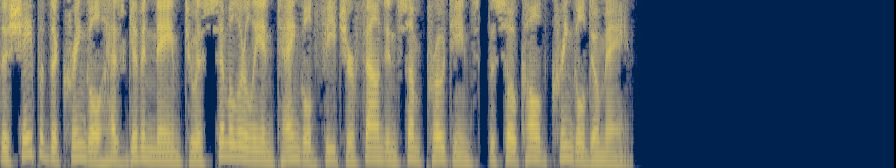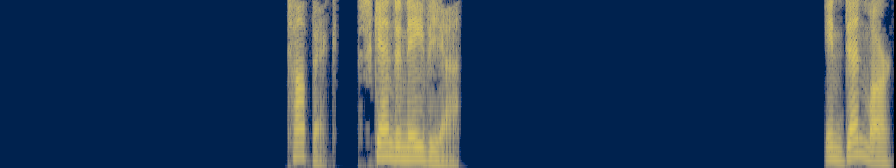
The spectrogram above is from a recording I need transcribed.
The shape of the kringle has given name to a similarly entangled feature found in some proteins, the so-called kringle domain. Scandinavia In Denmark,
